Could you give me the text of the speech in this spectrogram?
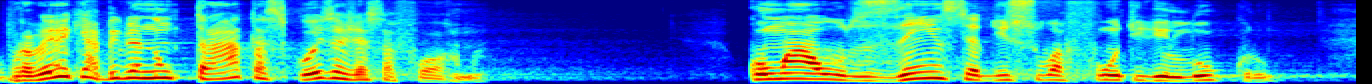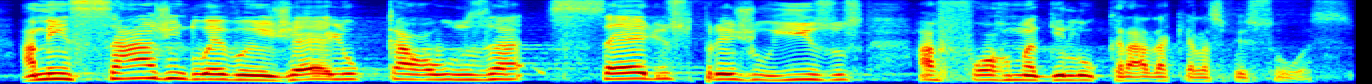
O problema é que a Bíblia não trata as coisas dessa forma. Com a ausência de sua fonte de lucro, a mensagem do Evangelho causa sérios prejuízos à forma de lucrar daquelas pessoas.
